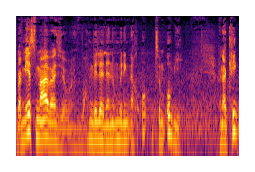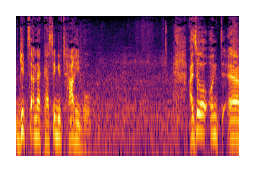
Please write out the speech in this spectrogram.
beim ersten Mal weiß ich, warum will er denn unbedingt nach, zum Obi? Und da gibt es an der Kasse gibt's Haribo. Also, und äh,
